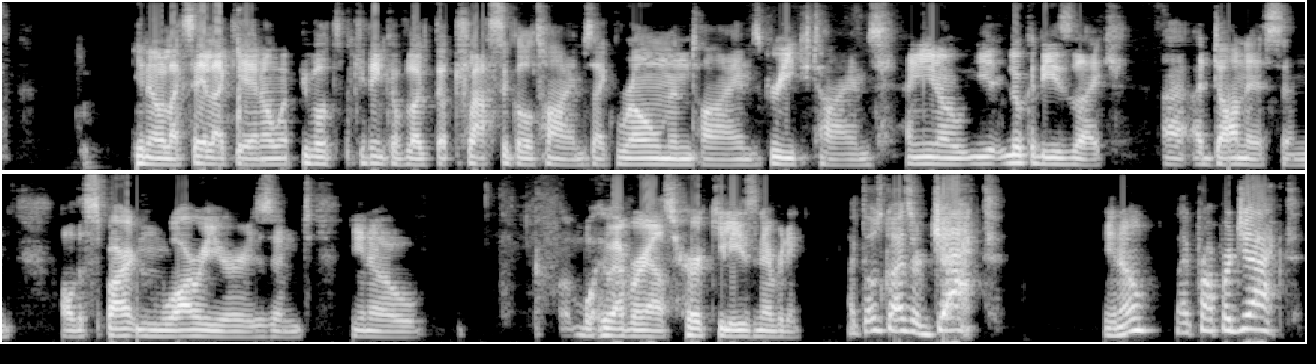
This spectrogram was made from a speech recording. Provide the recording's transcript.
you know, like say like you know when people think of like the classical times, like Roman times, Greek times, and you know you look at these like uh, Adonis and all the Spartan warriors, and you know whoever else, Hercules and everything. Like those guys are jacked, you know, like proper jacked.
